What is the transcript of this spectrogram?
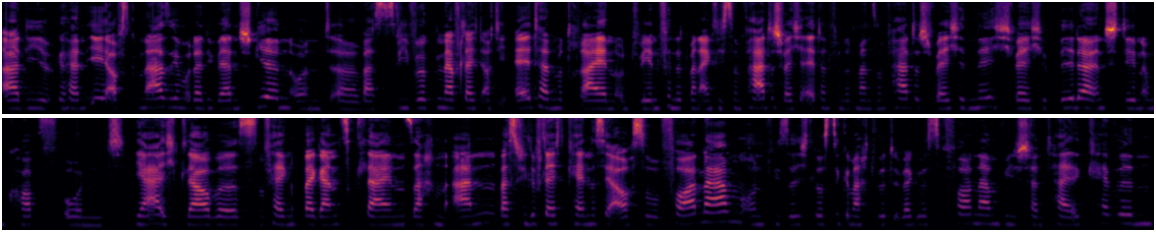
ah, die gehören eh aufs Gymnasium oder die werden studieren und, äh, was wie wirken da vielleicht auch die Eltern mit rein und wen findet man eigentlich sympathisch? Welche Eltern findet man sympathisch, welche nicht? Welche Bilder entstehen im Kopf? Und ja, ich glaube, es fängt bei ganz kleinen Sachen an. Was viele vielleicht kennen, ist ja auch so Vornamen und wie sich lustig gemacht wird über gewisse Vornamen wie Chantal, Kevin,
